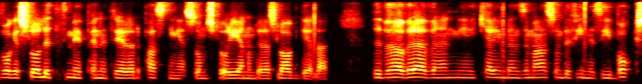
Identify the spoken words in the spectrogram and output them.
vågar slå lite mer penetrerade passningar som slår igenom deras lagdelar. Vi behöver även en Karim Benzema som befinner sig i box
